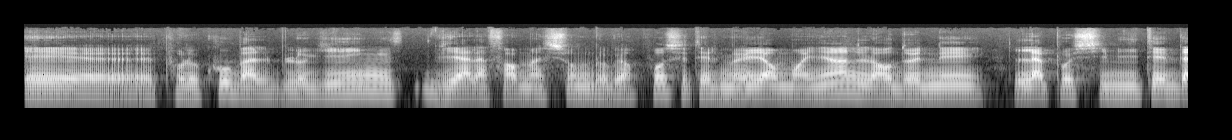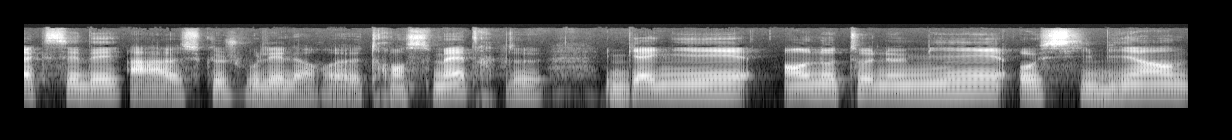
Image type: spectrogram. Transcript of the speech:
Et euh, pour le coup, bah, le blogging, via la formation de Blogueur Pro, c'était le meilleur moyen de leur donner la possibilité d'accéder à ce que je voulais leur euh, transmettre, de gagner en autonomie aussi bien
